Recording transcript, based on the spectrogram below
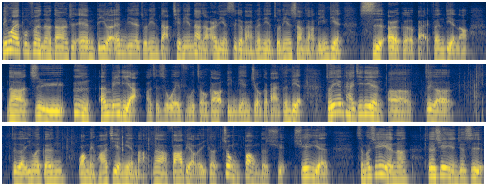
另外一部分呢，当然就是 AMD 了。AMD 在昨天大前天大涨二点四个百分点，昨天上涨零点四二个百分点哦。那至于 NVIDIA 啊，则是微幅走高零点九个百分点。昨天台积电呃，这个这个因为跟王美花见面嘛，那发表了一个重磅的宣宣言。什么宣言呢？这个宣言就是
